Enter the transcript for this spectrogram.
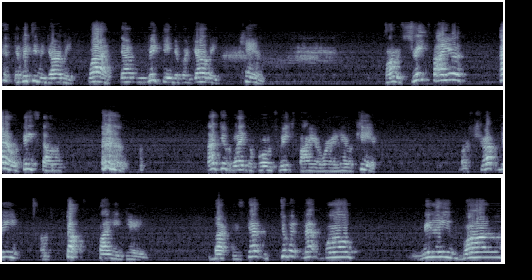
the Mickey Montgomery. Why? Now Mickey the Montgomery can. For a Street Fighter? I don't think so. I just played before Street Fighter where I never kid. But struck me I'm tough fighting game. But instead of stupid map world, really world,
